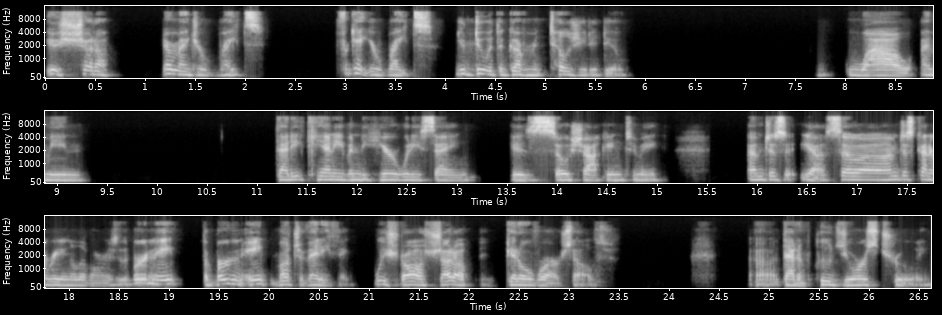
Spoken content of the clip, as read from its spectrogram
You shut up. Never mind your rights. Forget your rights. You do what the government tells you to do. Wow. I mean, that he can't even hear what he's saying is so shocking to me. I'm just, yeah. So uh, I'm just kind of reading a little more. So the burden ain't, the burden ain't much of anything. We should all shut up and get over ourselves. Uh, that includes yours truly.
